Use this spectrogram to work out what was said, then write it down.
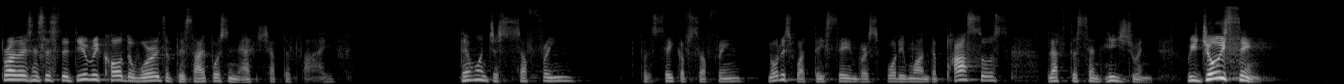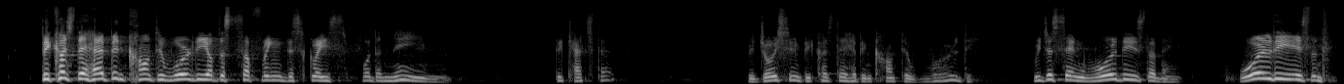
Brothers and sisters, do you recall the words of disciples in Acts chapter 5? They weren't just suffering for the sake of suffering. Notice what they say in verse 41. The apostles left the Sanhedrin, rejoicing because they had been counted worthy of the suffering disgrace for the name. Did you catch that? Rejoicing because they have been counted worthy. We're just saying, worthy is the name. Worthy is the name.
